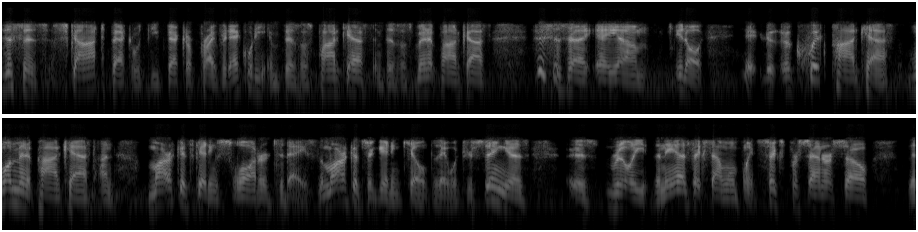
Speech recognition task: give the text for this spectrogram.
this is Scott Becker with the Becker Private Equity and Business Podcast and Business Minute Podcast. This is a, a um, you know, a, a quick podcast, one minute podcast on markets getting slaughtered today. So the markets are getting killed today. What you're seeing is is really the Nasdaq's down 1.6 percent or so, the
